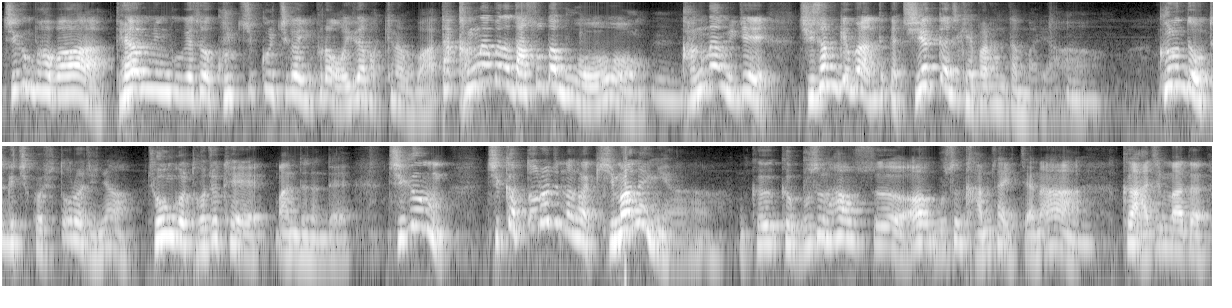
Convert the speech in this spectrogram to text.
음. 지금 봐봐 대한민국에서 굵직굵직한 인프라 어디다 박히나 봐봐. 다 강남에다 다 쏟아부어. 음. 강남 이제 지상 개발 안 되니까 지하까지 개발한단 말이야. 음. 그런데 어떻게 집값이 떨어지냐? 좋은 걸 더 좋게 만드는데 지금 집값 떨어지는 건 기만행이야. 그, 그 무슨 하우스, 어, 무슨 감사 있잖아. 음. 그 아줌마들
